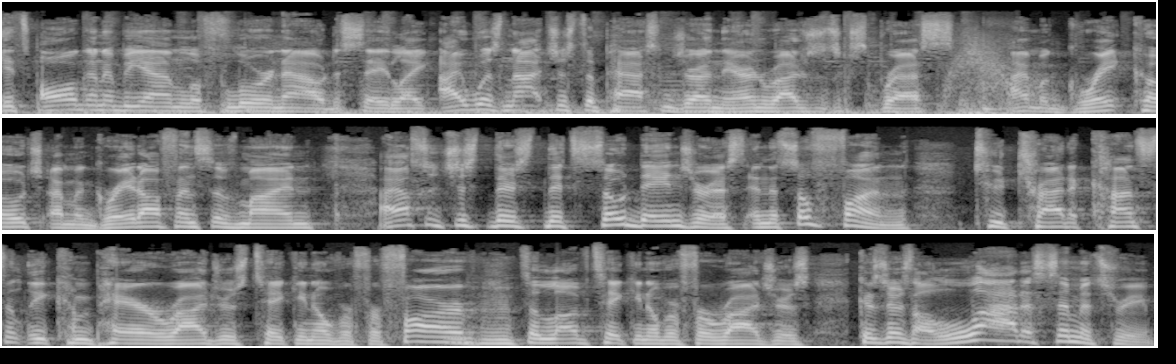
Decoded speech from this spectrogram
It's all going to be on LaFleur now to say, like, I was not just a passenger on the Aaron Rodgers Express. I'm a great coach. I'm a great offensive mind. I also just, there's, it's so dangerous and it's so fun to try to constantly compare Rodgers taking over for Favre mm-hmm. to Love taking over for Rodgers because there's a lot of symmetry.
